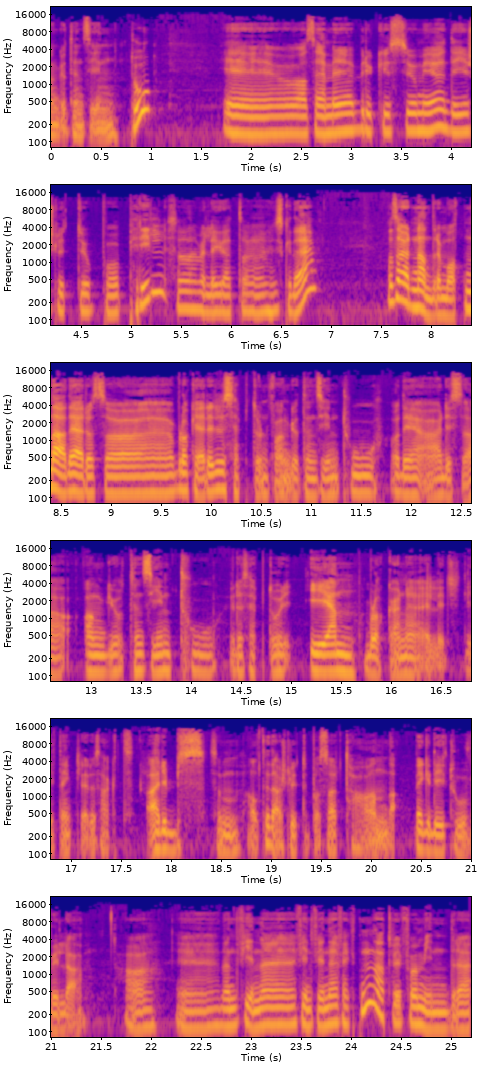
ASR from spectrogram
angiotensin 2. Eh, og ACM-er brukes jo mye, de slutter jo på prill, så det er veldig greit å huske det. Og så er den andre måten, da, det er å blokkere reseptoren for angiotensin 2. Og det er disse angiotensin 2-reseptor 1-blokkerne, eller litt enklere sagt ARBS, som alltid da slutter på sartan. da. Begge de to vil da ha eh, den fine, finfine effekten at vi får mindre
